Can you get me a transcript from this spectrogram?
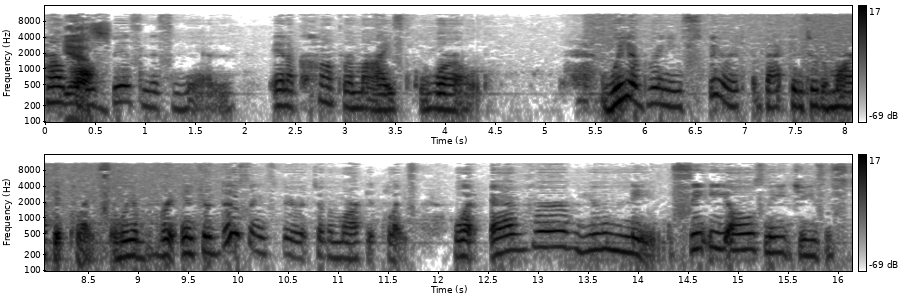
how Yes. to be businessmen in a compromised world. We are bringing spirit back into the marketplace. We are introducing spirit to the marketplace. Whatever you need, CEOs need Jesus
